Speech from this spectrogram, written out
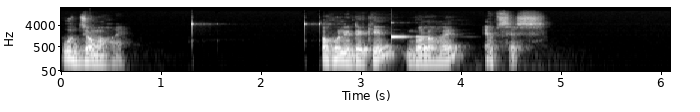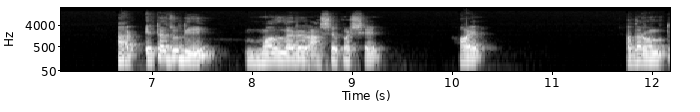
পুজ জমা হয়, তখন এটাকে বলা হয় অ্যাপসেস আর এটা যদি মলদ্বারের আশেপাশে হয়, সাধারণত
